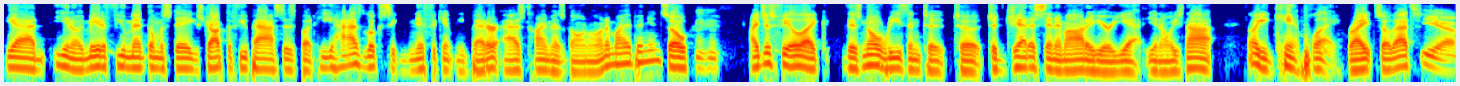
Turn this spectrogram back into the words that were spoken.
He had, you know, he made a few mental mistakes, dropped a few passes, but he has looked significantly better as time has gone on, in my opinion. So mm-hmm. I just feel like there's no reason to to to jettison him out of here yet. You know, he's not like he can't play, right? So that's yeah,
